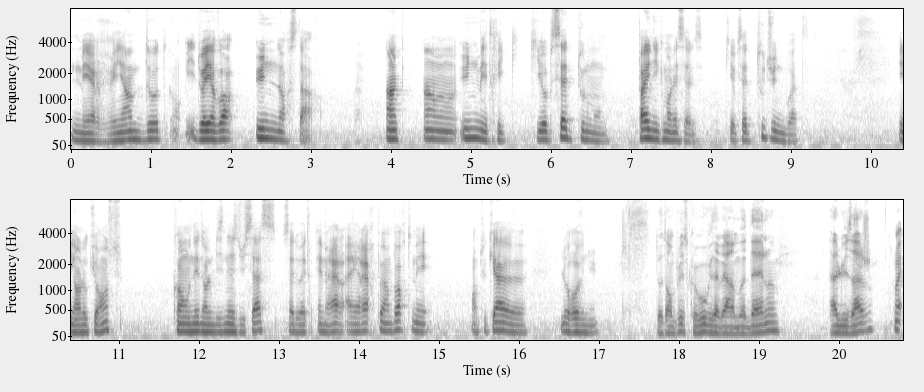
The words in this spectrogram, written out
mais rien d'autre. Il doit y avoir une North Star, un, une métrique qui obsède tout le monde, pas uniquement les sales, qui obsède toute une boîte. Et en l'occurrence, quand on est dans le business du SaaS, ça doit être MRR, ARR, peu importe, mais en tout cas, euh, le revenu. D'autant plus que vous, vous avez un modèle à l'usage. Ouais.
